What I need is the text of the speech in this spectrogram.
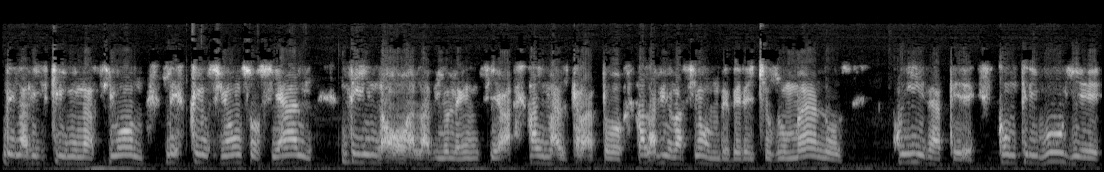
de la discriminación, la exclusión social. Di no a la violencia, al maltrato, a la violación de derechos humanos cuídate, contribuye,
